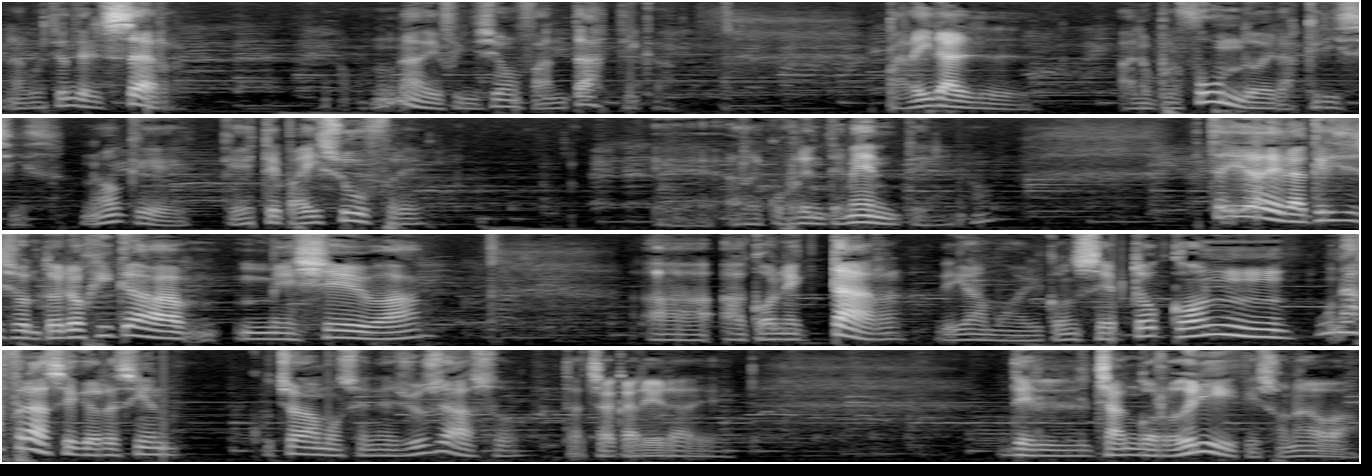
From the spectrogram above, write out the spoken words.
en la cuestión del ser, una definición fantástica, para ir al, a lo profundo de las crisis que, que, este país sufre eh, recurrentemente. Esta idea de la crisis ontológica me lleva a, conectar, digamos, el concepto con una frase que recién escuchábamos en el Yuyazo, esta chacarera de, del Chango Rodríguez que sonaba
